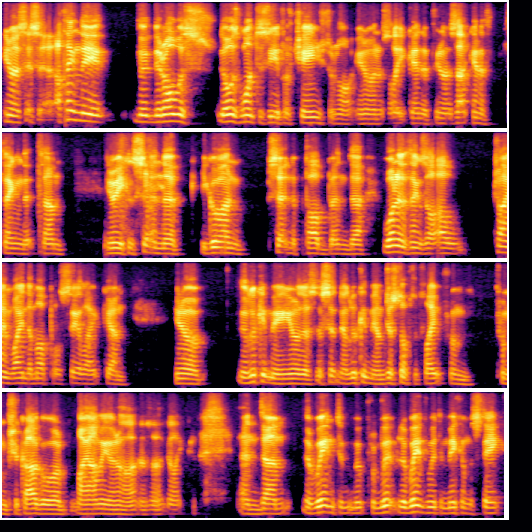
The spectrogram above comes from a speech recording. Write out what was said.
you know, it's, it's I think they. They, they're always they always want to see if I've changed or not, you know, and it's like kind of you know it's that kind of thing that um, you know you can sit in the you go and sit in the pub and uh, one of the things I'll, I'll try and wind them up. I'll say like, um, you know, they look at me, you know, they're, they're, sitting there, look at me. I'm just off the flight from from Chicago or Miami or all that. like, and um, they're waiting to they're waiting for me to make a mistake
